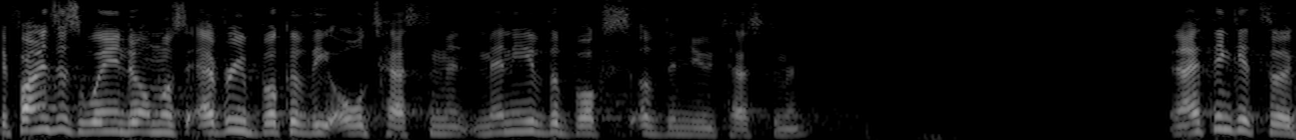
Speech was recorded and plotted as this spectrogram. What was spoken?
It finds its way into almost every book of the Old Testament, many of the books of the New Testament. And I think it's a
